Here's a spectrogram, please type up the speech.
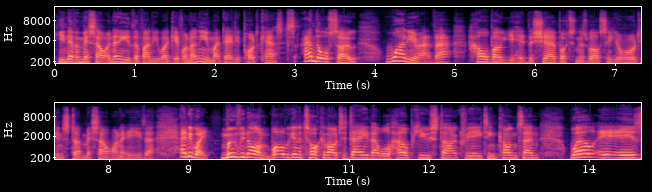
you never miss out on any of the value I give on any of my daily podcasts. And also, while you're at that, how about you hit the share button as well so your audience don't miss out on it either. Anyway, moving on, what are we going to talk about today that will help you start creating content? Well, it is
